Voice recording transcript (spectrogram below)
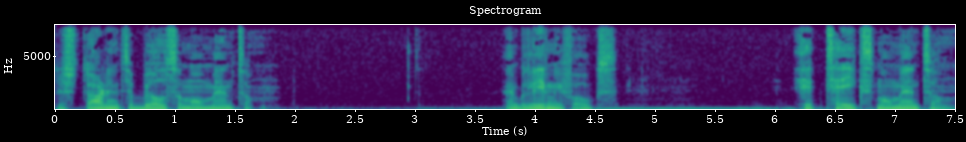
You're starting to build some momentum. And believe me, folks, it takes momentum.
